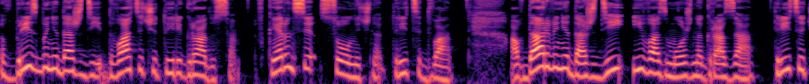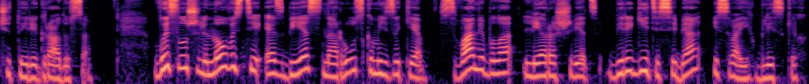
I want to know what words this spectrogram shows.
в Брисбене дожди 24 градуса, в Кернсе солнечно 32, а в Дарвине дожди и, возможно, гроза 34 градуса. Вы слушали новости СБС на русском языке. С вами была Лера Швец. Берегите себя и своих близких.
